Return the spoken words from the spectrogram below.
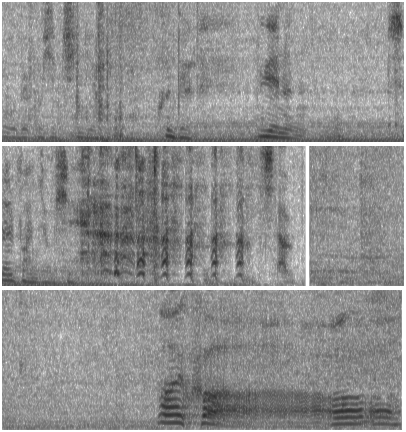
1997년. 근데 위에는 셀프 한정식. 참. 아이쿠. 어, 어.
